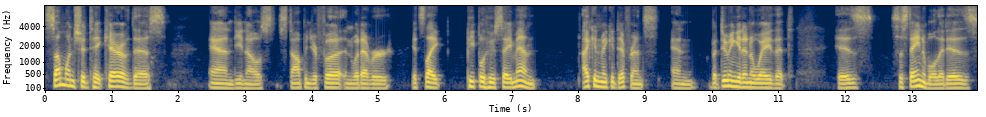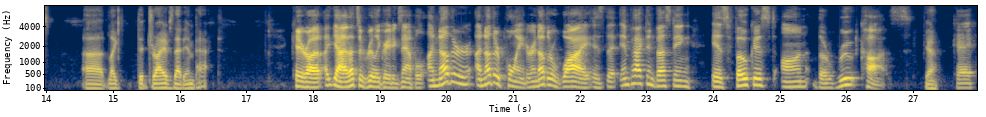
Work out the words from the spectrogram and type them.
someone should take care of this and, you know, stomping your foot and whatever. It's like people who say, man, I can make a difference. And, but doing it in a way that is sustainable that is uh, like that drives that impact. Okay, Rod. Uh, yeah, that's a really great example. Another another point or another why is that impact investing is focused on the root cause. Okay.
